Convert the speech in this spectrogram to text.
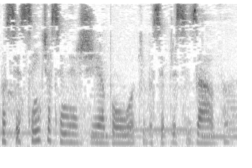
você sente essa energia boa que você precisava.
